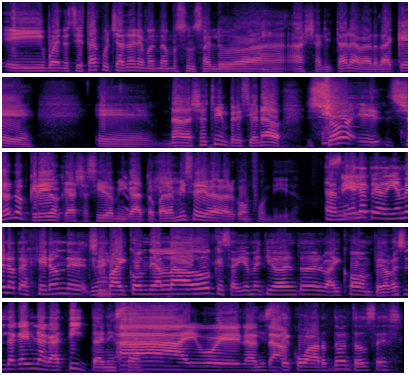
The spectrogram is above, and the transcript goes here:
Y bueno, si está escuchando le mandamos un saludo a, a Yalita, la verdad que... eh, nada, yo estoy impresionado. Yo, eh, yo no creo que haya sido mi gato. Para mí se debe haber confundido. A mí Sí. el otro día me lo trajeron de, de Sí. un balcón de al lado que se había metido dentro del balcón, pero resulta que hay una gatita en, esa, Ay, bueno, en este cuarto, entonces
